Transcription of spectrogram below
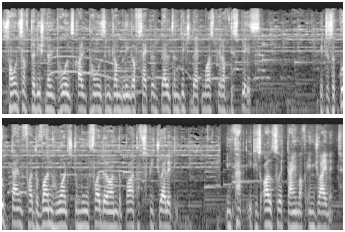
Sounds of traditional dhols, tones, and rumbling of sacred bells enrich the atmosphere of this place. It is a good time for the one who wants to move further on the path of spirituality. In fact, it is also a time of enjoyment.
